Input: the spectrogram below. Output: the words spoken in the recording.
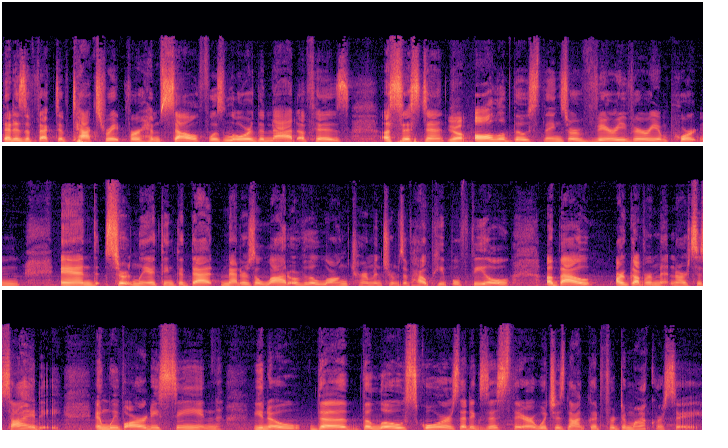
that his effective tax rate for himself was lower than that of his assistant. Yeah. All of those things are very, very important. And certainly I think that that matters a lot over the long term in terms of how people feel about our government and our society. And we've already seen, you know, the, the low scores that exist there, which is not good for democracy.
